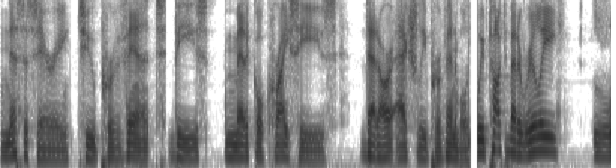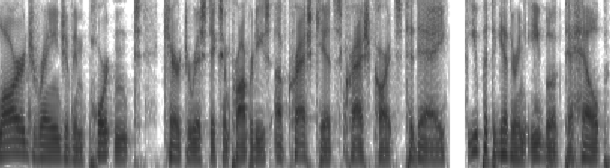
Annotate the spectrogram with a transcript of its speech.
necessary to prevent these medical crises that are actually preventable. We've talked about a really large range of important characteristics and properties of crash kits, crash carts today. You put together an ebook to help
